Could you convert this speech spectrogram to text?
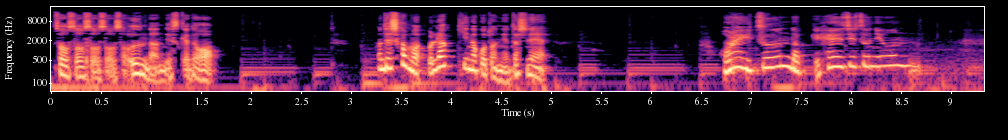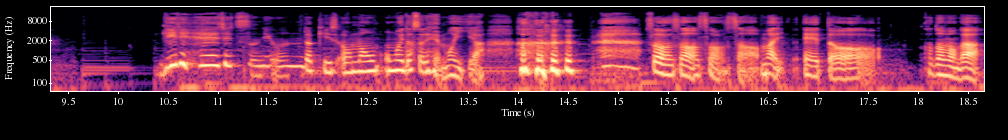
そうそうそうそうそう、産んだんですけど。で、しかも、ラッキーなことに私ね、あれ、いつ産んだっけ？平日に産ん、ギリ平日に産んだ気、あんま思い出されへん、もういいや。そうそうそうそう。まあ、えっ、ー、と、子供が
